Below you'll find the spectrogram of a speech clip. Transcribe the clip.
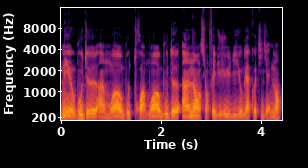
Mais au bout de un mois, au bout de trois mois, au bout de un an, si on fait du, yoga quotidiennement,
